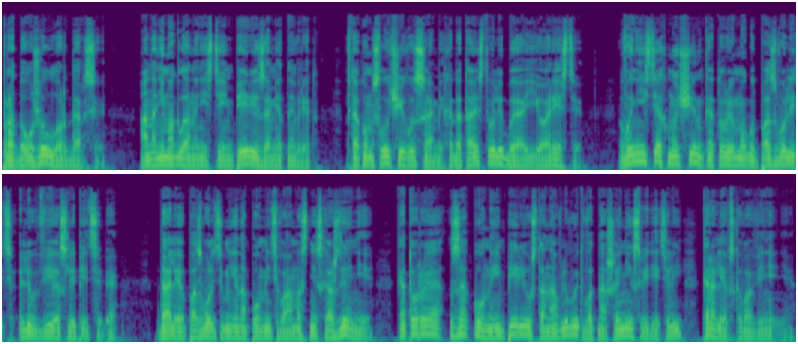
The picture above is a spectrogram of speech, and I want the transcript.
продолжил лорд Дарси. Она не могла нанести империи заметный вред. В таком случае вы сами ходатайствовали бы о ее аресте. Вы не из тех мужчин, которые могут позволить любви ослепить себя. Далее позвольте мне напомнить вам о снисхождении, которое законы империи устанавливают в отношении свидетелей королевского обвинения.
